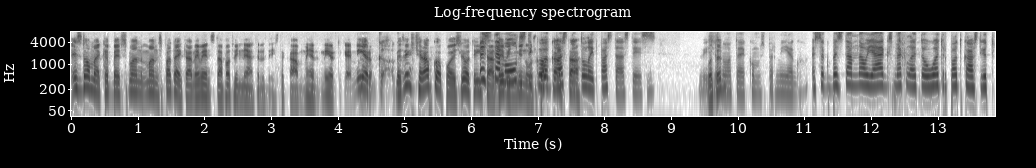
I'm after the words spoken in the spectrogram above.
es domāju, ka pēc man, manis pateiktā neviens tāpat viņu neatradīs. Tā kā mieru, mieru tikai mieru. Kā- Bet viņš ir apkopojis ļoti īsā tam 9 Uldis minūšu tikko podkāstā. pastā, tūlīt pastāstīs visus tad? noteikumus par miegu. Es saku, bez tam nav jēgas meklēt to otru podkāstu, jo tu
